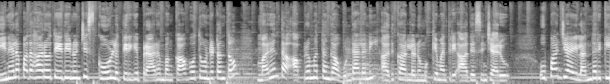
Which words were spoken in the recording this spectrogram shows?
ఈ నెల పదహారో తేదీ నుంచి స్కూళ్ళు తిరిగి ప్రారంభం కాబోతూ ఉండటంతో మరింత అప్రమత్తంగా ఉండాలని అధికారులను ముఖ్యమంత్రి ఆదేశించారు. ఉపాధ్యాయులందరికీ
